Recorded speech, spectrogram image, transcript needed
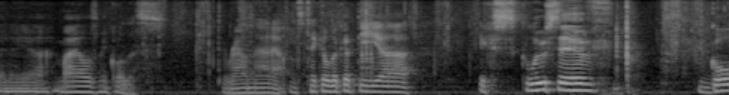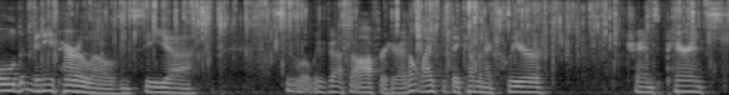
then a uh, Miles Mikolas to round that out. Let's take a look at the uh, exclusive gold mini parallels and see uh, see what we've got to offer here. I don't like that they come in a clear, transparent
